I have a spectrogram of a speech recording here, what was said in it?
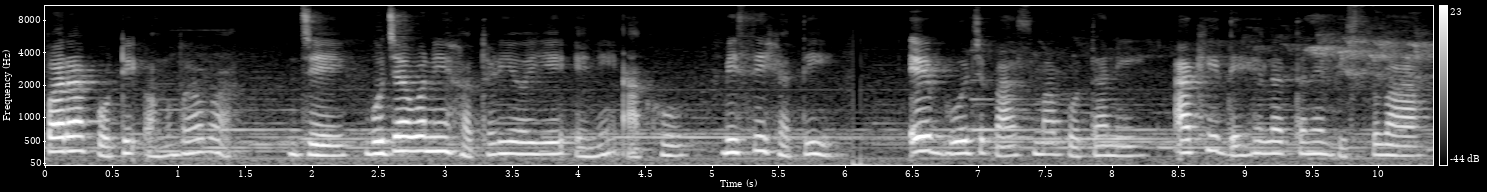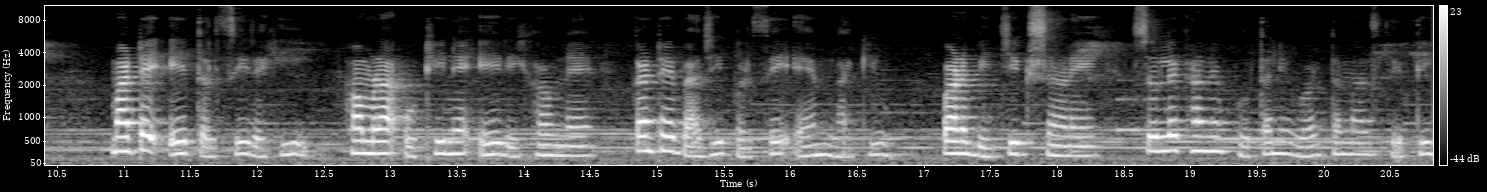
પરાકોટી અનુભવવા. જે ભુજાઓની હથળીઓએ એની આંખો બીસી હતી. એ ભુજ પાસમાં પોતાની આખી દેહલતને બીસવા માટે એ તલસી રહી. હમણાં ઉઠીને એ રેખાવને કાંઠે બાજી પડશે એમ લાગ્યું. પણ બીજી ક્ષણે સુલેખાને પોતાની વર્તમાન સ્થિતિ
